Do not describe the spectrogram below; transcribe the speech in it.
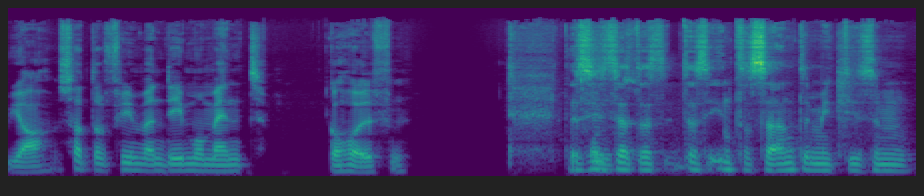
ja, es hat auf jeden Fall in dem Moment geholfen. Das Und- ist ja das, das Interessante mit diesem,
